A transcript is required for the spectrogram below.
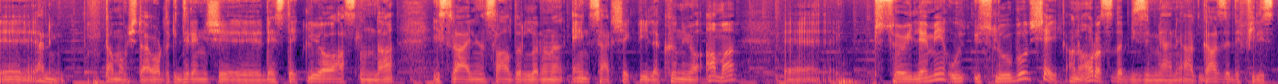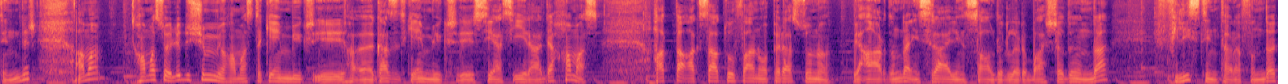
e, tamam işte oradaki direnişi e, destekliyor aslında. İsrail'in saldırılarını en sert şekliyle kınıyor ama e, söylemi, üslubu şey hani orası da bizim yani Gazze'de Filistin'dir. Ama Hamas öyle düşünmüyor. Hamas'taki en büyük e, Gazze'deki en büyük e, siyasi irade Hamas. Hatta Aksa Tufan operasyonu ve ardından İsrail'in saldırıları başladığında Filistin tarafında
